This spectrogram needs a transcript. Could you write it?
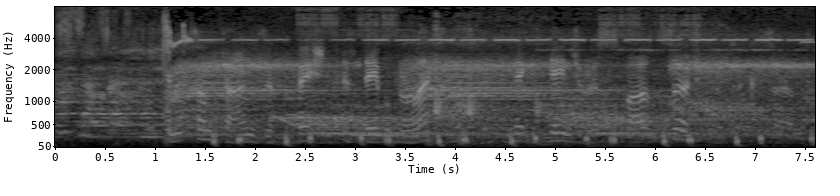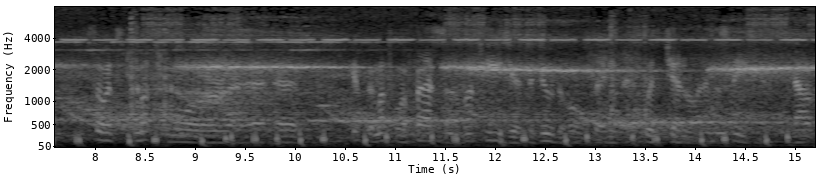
Sometimes if the patient isn't able to relax, it can make it dangerous as far as the surgery is concerned. So it's much more, uh, uh, much more faster, much easier to do the whole thing with general anesthesia. Now,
